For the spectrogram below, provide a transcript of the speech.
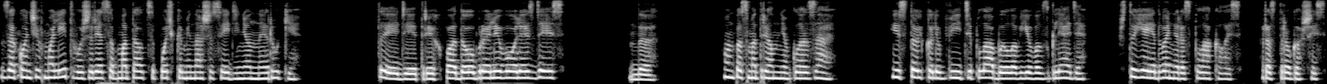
Закончив молитву, жрец обмотал цепочками наши соединенные руки. «Ты, Дитрих, по доброй ли воле здесь?» «Да». Он посмотрел мне в глаза, и столько любви и тепла было в его взгляде, что я едва не расплакалась, растрогавшись.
